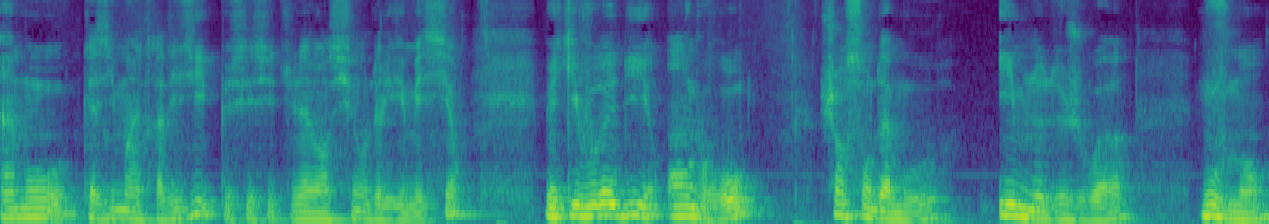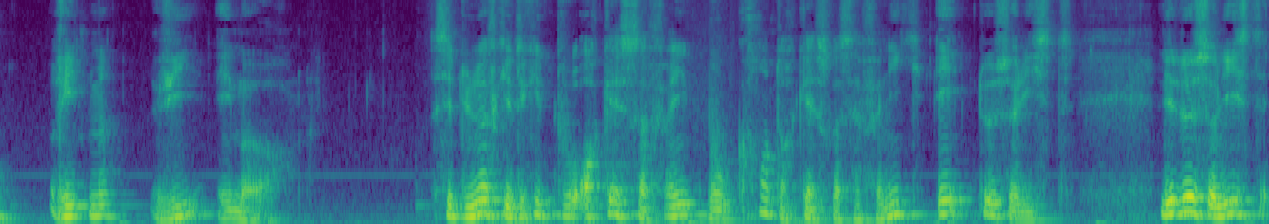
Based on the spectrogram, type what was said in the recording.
un mot quasiment intraduisible puisque c'est une invention d'Olivier Messiaen, mais qui voudrait dire en gros chanson d'amour, hymne de joie, mouvement, rythme, vie et mort. C'est une œuvre qui est écrite pour orchestre symphonique, pour grand orchestre symphonique et deux solistes. Les deux solistes,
